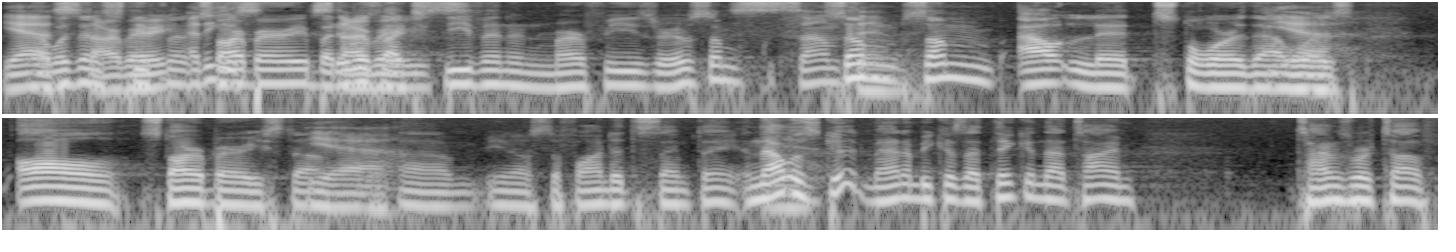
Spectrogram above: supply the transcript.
Yeah, that wasn't Starbury. Stephen, I think it's Starbury, but it was like Starbury's- Stephen and Murphy's, or it was some some Something. some outlet store that Yeah. was all Starbury stuff. Yeah. um, you know, Stefan did the same thing, and that was good, man. Because I think in that time, times were tough.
